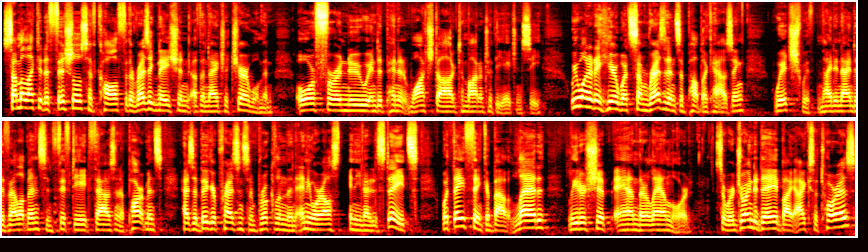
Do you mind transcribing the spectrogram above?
Some elected officials have called for the resignation of the NYCHA chairwoman or for a new independent watchdog to monitor the agency. We wanted to hear what some residents of public housing, which, with 99 developments and 58,000 apartments, has a bigger presence in Brooklyn than anywhere else in the United States, what they think about lead, leadership, and their landlord. So we're joined today by Aixa Torres,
